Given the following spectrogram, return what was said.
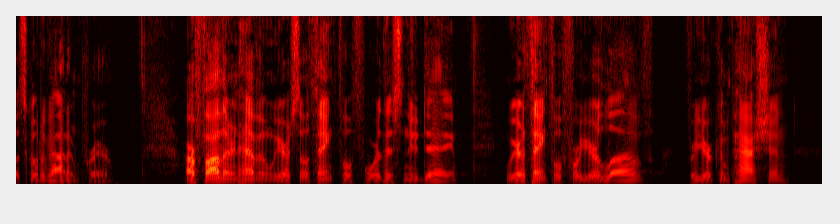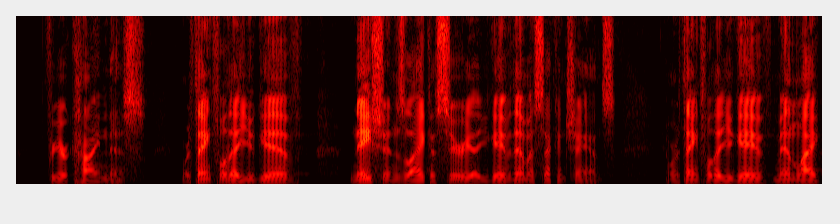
Let's go to God in prayer. Our Father in heaven, we are so thankful for this new day. We are thankful for your love, for your compassion, for your kindness. We're thankful that you give nations like Assyria, you gave them a second chance. And we're thankful that you gave men like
